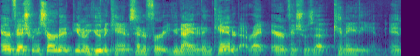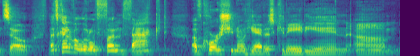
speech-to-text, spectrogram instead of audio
Aaron Fish, when he started, you know, Unican, it for United in Canada, right? Aaron Fish was a Canadian. And so that's kind of a little fun fact. Of course, you know, he had his Canadian um,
